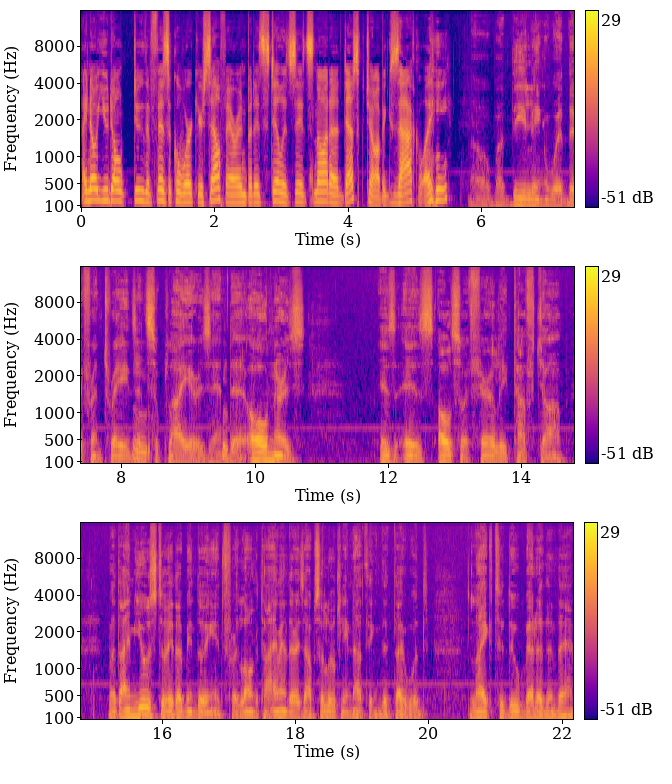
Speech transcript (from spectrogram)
I know you don't do the physical work yourself, Aaron, but it's still it's it's not a desk job exactly. No, but dealing with different trades and mm. suppliers and uh, owners is is also a fairly tough job. But I'm used to it. I've been doing it for a long time, and there is absolutely nothing that I would like to do better than that.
